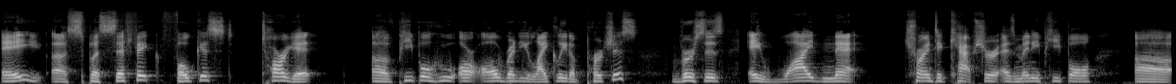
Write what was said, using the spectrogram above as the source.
a, a specific focused target of people who are already likely to purchase versus a wide net trying to capture as many people uh,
